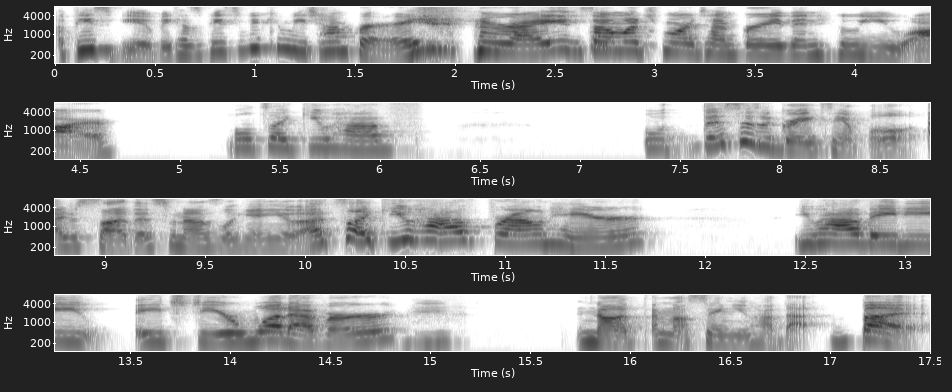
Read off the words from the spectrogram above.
a piece of you because a piece of you can be temporary, right? So much more temporary than who you are. Well, it's like you have. Well, this is a great example. I just saw this when I was looking at you. It's like you have brown hair, you have ADHD or whatever. Mhm. Not, I'm not saying you have that, but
